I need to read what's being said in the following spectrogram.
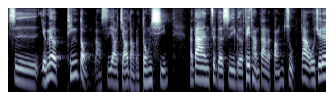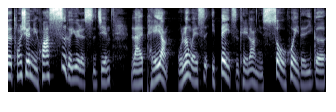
是有没有听懂老师要教导的东西。那当然这个是一个非常大的帮助。那我觉得同学你花四个月的时间。来培养，我认为是一辈子可以让你受惠的一个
